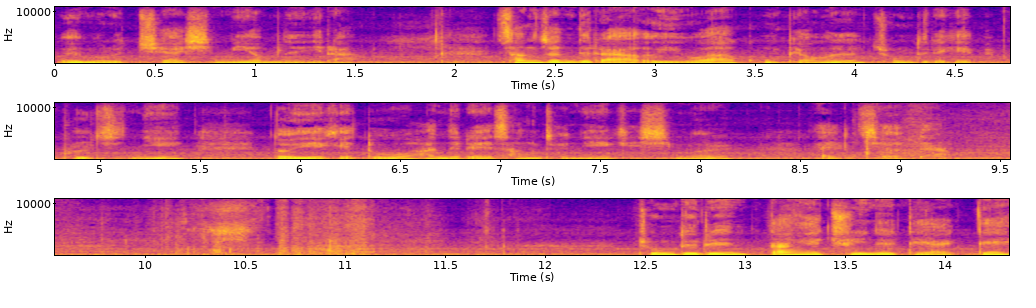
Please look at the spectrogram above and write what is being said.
외모로 취하심이 없느니라. 상전들아 의와 공평을 종들에게 베풀지니 너희에게도 하늘의 상전이 계심을 알지어다. 종들은 땅의 주인을 대할 때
